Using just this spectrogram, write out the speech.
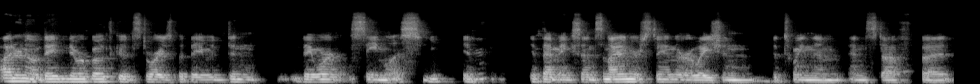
I don't know. They they were both good stories, but they didn't they weren't seamless. If mm-hmm. If that makes sense. And I understand the relation between them and stuff, but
